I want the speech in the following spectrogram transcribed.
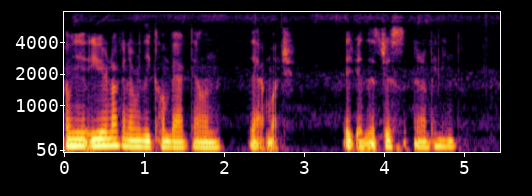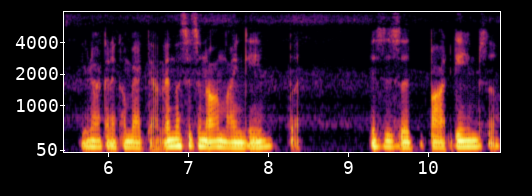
I mean, you're not gonna really come back down that much. It, it, that's just an opinion. You're not gonna come back down unless it's an online game. But this is a bot game, so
